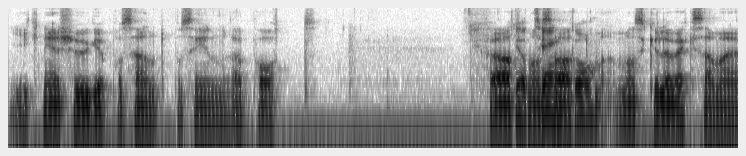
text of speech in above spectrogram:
gick ner 20% på sin rapport. För att Jag man sa tänker- att man- skulle växa med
